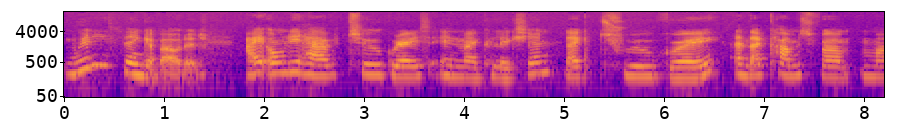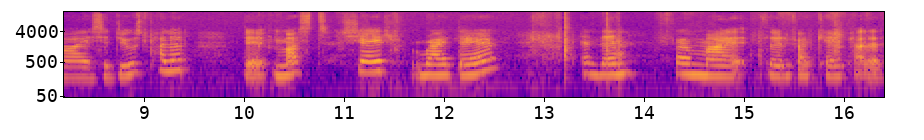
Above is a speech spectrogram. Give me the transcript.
really think about it, I only have two greys in my collection, like true grey. And that comes from my Seduced palette, the Must shade right there. And then from my 35k palette,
